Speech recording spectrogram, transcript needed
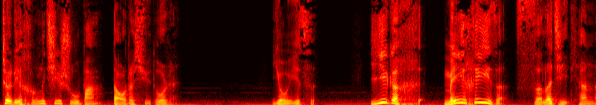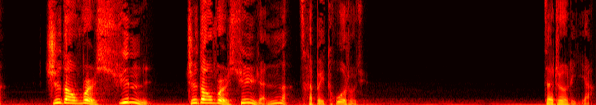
这里横七竖八倒着许多人。有一次，一个黑煤黑子死了几天了，直到味儿熏，直到味儿熏人了，才被拖出去。在这里呀，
